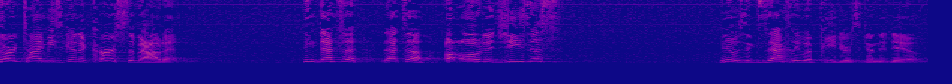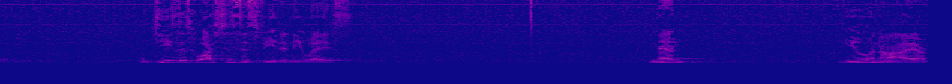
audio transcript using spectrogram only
Third time, he's going to curse about it. Think that's a that's a uh-oh to Jesus? He knows exactly what Peter's going to do. And Jesus washes his feet anyways. Men, you and I are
